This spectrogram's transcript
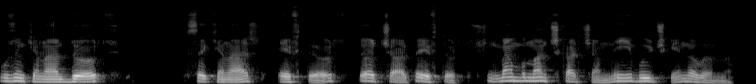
uzun kenar 4, kısa kenar F4, 4 çarpı F4'tür. Şimdi ben bundan çıkartacağım neyi? Bu üçgenin alanını.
